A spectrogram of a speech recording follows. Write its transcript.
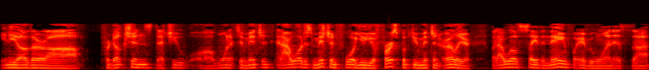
any other uh, productions that you uh, wanted to mention. And I will just mention for you your first book you mentioned earlier, but I will say the name for everyone is uh,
